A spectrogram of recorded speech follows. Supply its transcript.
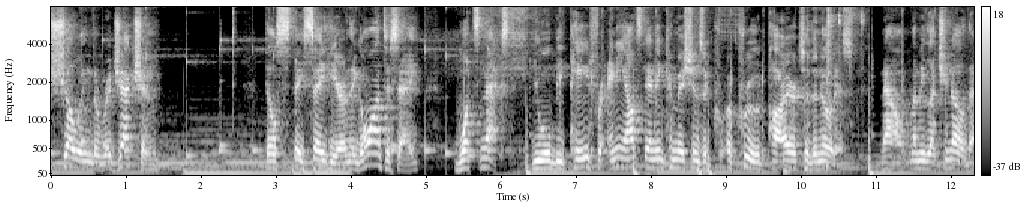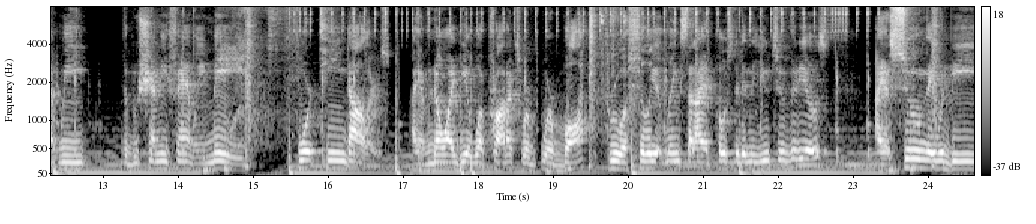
showing the rejection, they'll, they say here, and they go on to say, what's next? You will be paid for any outstanding commissions acc- accrued prior to the notice. Now, let me let you know that we, the Buscemi family, made $14. I have no idea what products were, were bought through affiliate links that I had posted in the YouTube videos. I assume they would be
